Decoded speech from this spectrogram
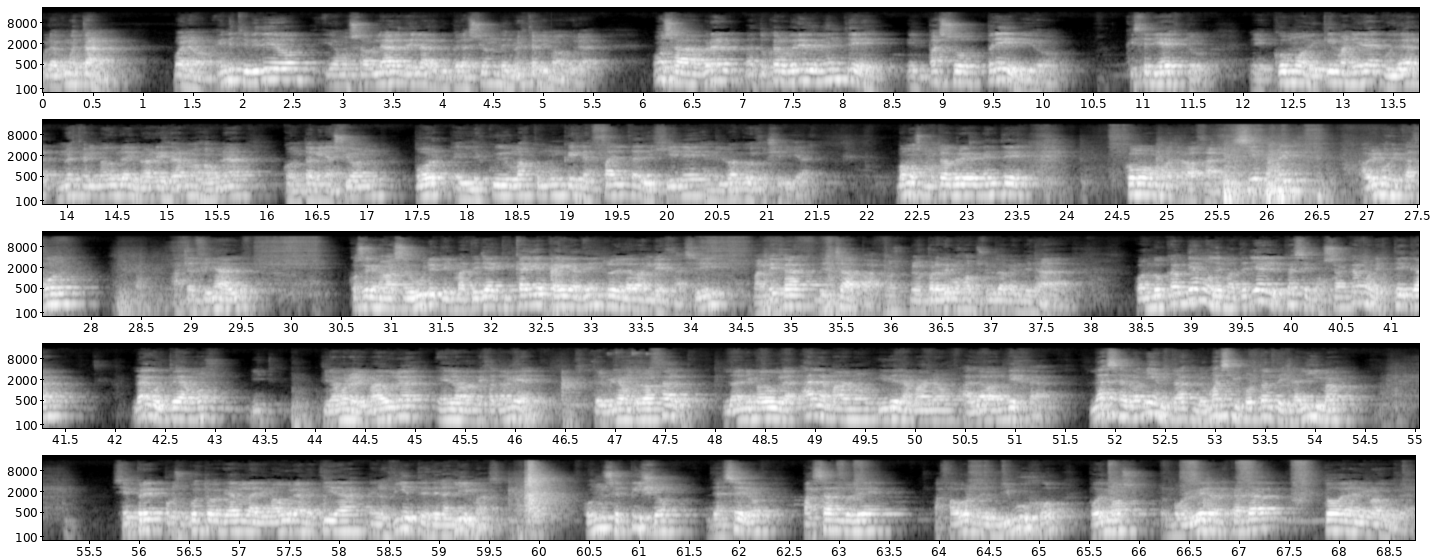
Hola, ¿cómo están? Bueno, en este video vamos a hablar de la recuperación de nuestra limadura. Vamos a, tocar brevemente el paso previo. ¿Qué sería esto? Eh, ¿Cómo, de qué manera cuidar nuestra limadura y no arriesgarnos a una contaminación por el descuido más común que es la falta de higiene en el banco de joyería? Vamos a mostrar brevemente cómo vamos a trabajar. Siempre abrimos el cajón hasta el final cosa que nos asegure que el material que caiga caiga dentro de la bandeja, ¿sí? Bandeja de chapa, no, perdemos absolutamente nada. Cuando cambiamos de material, ¿qué hacemos? Sacamos la esteca, la golpeamos y tiramos la limadura en la bandeja también. Terminamos de trabajar la limadura a la mano y de la mano a la bandeja. Las herramientas, lo más importante es la lima. Siempre, por supuesto, va a quedar la limadura metida en los dientes de las limas con un cepillo de acero, pasándole a favor del dibujo, podemos volver a rescatar toda la limadura.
